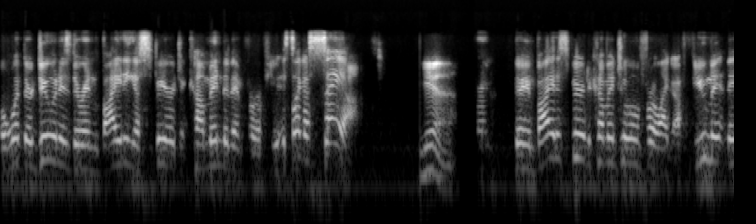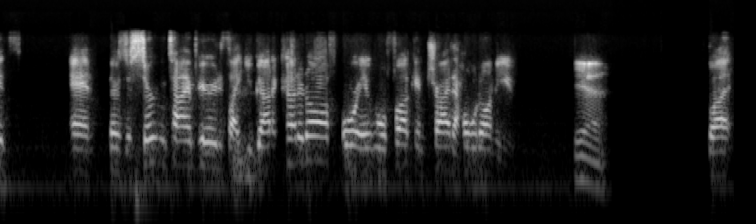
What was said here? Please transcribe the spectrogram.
But what they're doing is they're inviting a spirit to come into them for a few. It's like a seance. yeah. They invite a spirit to come into them for like a few minutes, and there's a certain time period. It's like you got to cut it off, or it will fucking try to hold on to you. Yeah. But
